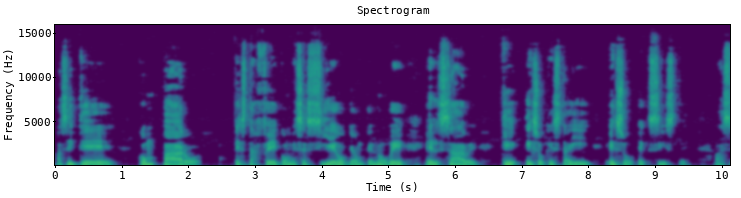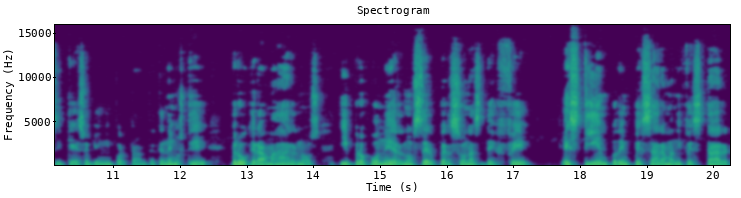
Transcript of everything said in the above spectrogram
Así que comparo esta fe con ese ciego que aunque no ve, él sabe que eso que está ahí, eso existe. Así que eso es bien importante. Tenemos que programarnos y proponernos ser personas de fe. Es tiempo de empezar a manifestar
